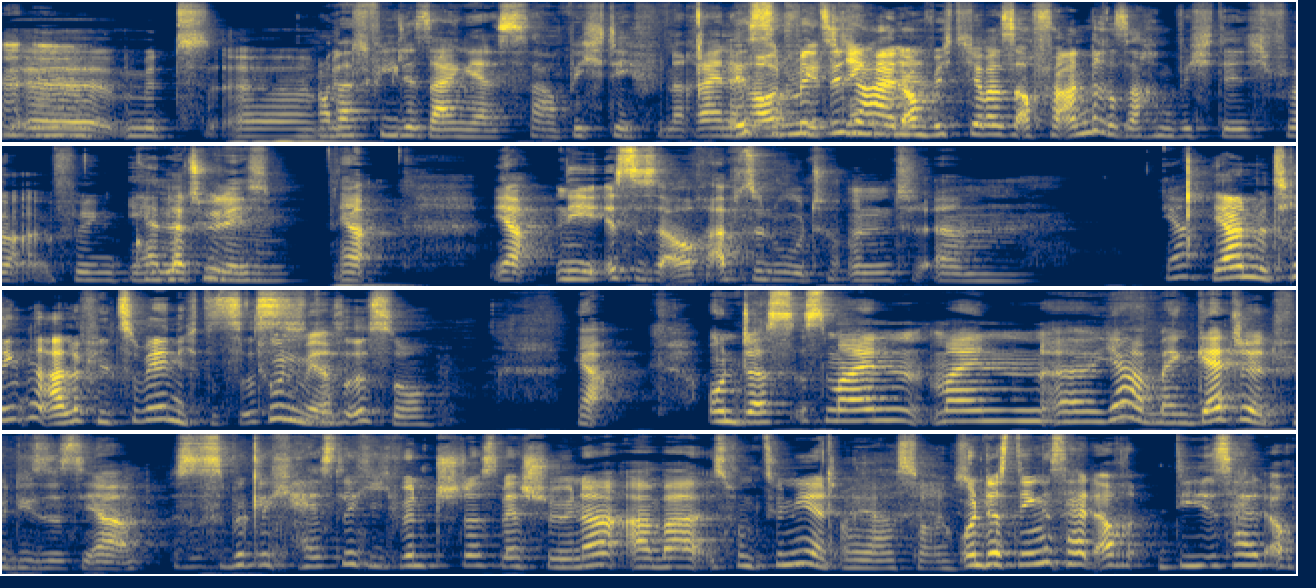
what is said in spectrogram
äh, mit, äh, Aber mit viele sagen ja, das ist auch wichtig für eine reine ist Haut. mit viel Sicherheit trinken. auch wichtig, aber es ist auch für andere Sachen wichtig, für, für den Ja, natürlich. Ja. Ja, nee, ist es auch, absolut. Und ähm, ja. Ja, und wir trinken alle viel zu wenig. Das ist, Tun wir. Das ist so. Ja. Und das ist mein, mein, äh, ja, mein Gadget für dieses Jahr. Es ist wirklich hässlich. Ich wünschte, es wäre schöner, aber es funktioniert. Oh ja, nicht Und das Ding ist halt auch, die ist halt auch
